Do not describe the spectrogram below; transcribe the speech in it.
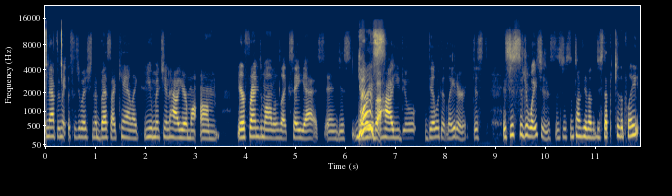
and I have to make the situation the best I can. Like you mentioned how your mom um your friend's mom was like say yes and just yes. worry about how you do deal with it later. Just it's just situations. It's just sometimes you have to just step up to the plate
